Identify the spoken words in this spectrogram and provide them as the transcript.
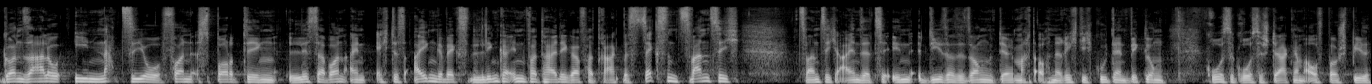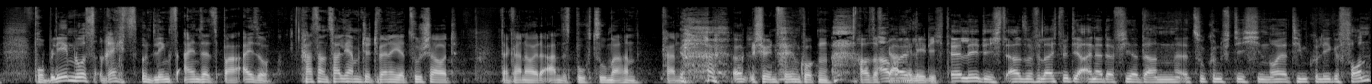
Gonzalo Inazio von Sporting Lissabon, ein echtes Eigengewächs, linker Innenverteidiger, Vertrag bis 26 20 Einsätze in dieser Saison. Der macht auch eine richtig gute Entwicklung. Große, große Stärken im Aufbauspiel. Problemlos rechts und links einsetzbar. Also, Hassan Salihamidzic, wenn er hier zuschaut, dann kann er heute Abend das Buch zumachen kann irgendeinen schönen Film gucken. Hausaufgaben Aber erledigt. Erledigt. Also vielleicht wird ja einer der vier dann äh, zukünftig ein neuer Teamkollege von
